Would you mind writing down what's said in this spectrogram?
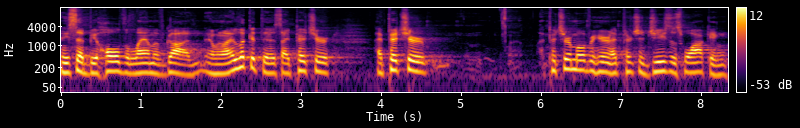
And he said, Behold the Lamb of God. And when I look at this, I picture, I picture, I picture him over here, and I picture Jesus walking.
